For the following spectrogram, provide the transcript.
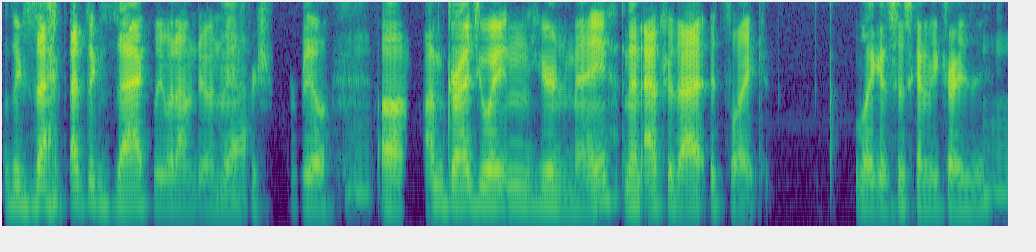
That's exact that's exactly what i'm doing man Yeah. for, sure, for real hmm uh i'm graduating here in may and then after that it's like like it's just gonna be crazy hmm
